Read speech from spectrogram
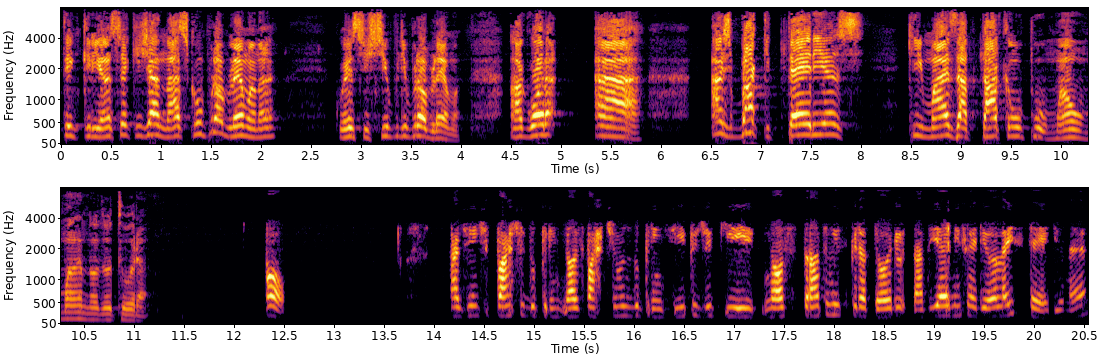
Tem criança que já nasce com problema, né? Com esse tipo de problema. Agora, a, as bactérias que mais atacam o pulmão humano, doutora? A gente parte do nós partimos do princípio de que nosso trato respiratório da via aérea inferior é estéreo, né?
